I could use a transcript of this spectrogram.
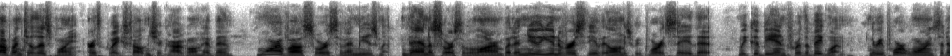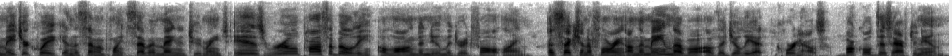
Up until this point, earthquakes felt in Chicago have been more of a source of amusement than a source of alarm, but a new University of Illinois report say that we could be in for the big one. The report warns that a major quake in the 7.7 magnitude range is real possibility along the New Madrid fault line. A section of flooring on the main level of the Joliet Courthouse buckled this afternoon,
